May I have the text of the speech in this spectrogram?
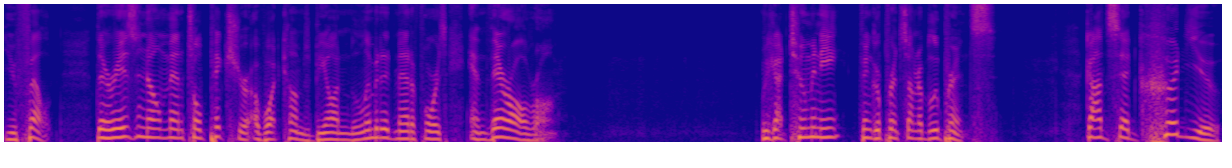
You felt. There is no mental picture of what comes beyond limited metaphors, and they're all wrong. We got too many fingerprints on our blueprints. God said, Could you,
